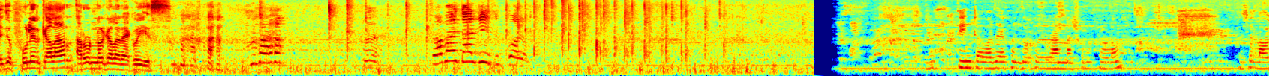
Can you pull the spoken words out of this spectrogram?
এই যে ফুলের কালার আর অন্যের কালার একই এস সবাই দাঁড়িয়ে বলো। তিনটা বাজে এখন দুপুরে রান্না শুরু করলাম। লাউ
